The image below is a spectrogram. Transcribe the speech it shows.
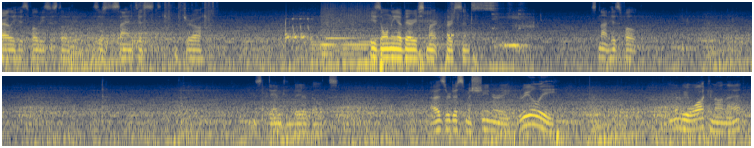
Entirely his fault. He's just a he's just a scientist after all. He's only a very smart person. It's not his fault. These damn conveyor belts. Hazardous machinery. Really? I'm gonna be walking on that.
